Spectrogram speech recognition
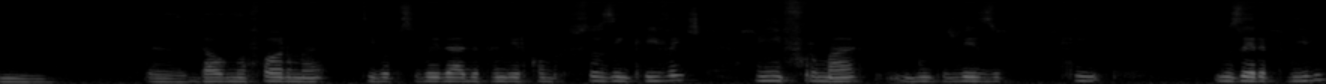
Hum, eh, de alguma forma tive a possibilidade de aprender com professores incríveis a informar e muitas vezes o que nos era pedido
